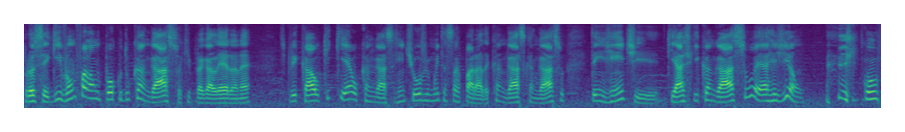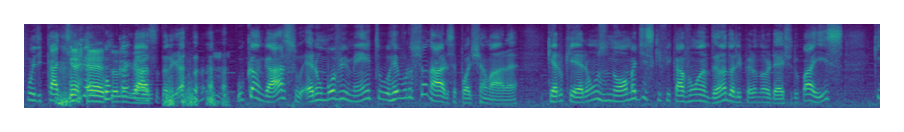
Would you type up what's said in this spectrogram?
prosseguir, vamos falar um pouco do cangaço aqui pra galera, né? Explicar o que, que é o cangaço. A gente ouve muito essa parada, cangaço, cangaço. Tem gente que acha que cangaço é a região. E confunde caatinga É, com tô ligado. cangaço, tá ligado? o cangaço era um movimento revolucionário, você pode chamar, né? Que era o que? Eram os nômades que ficavam andando ali pelo nordeste do país, que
